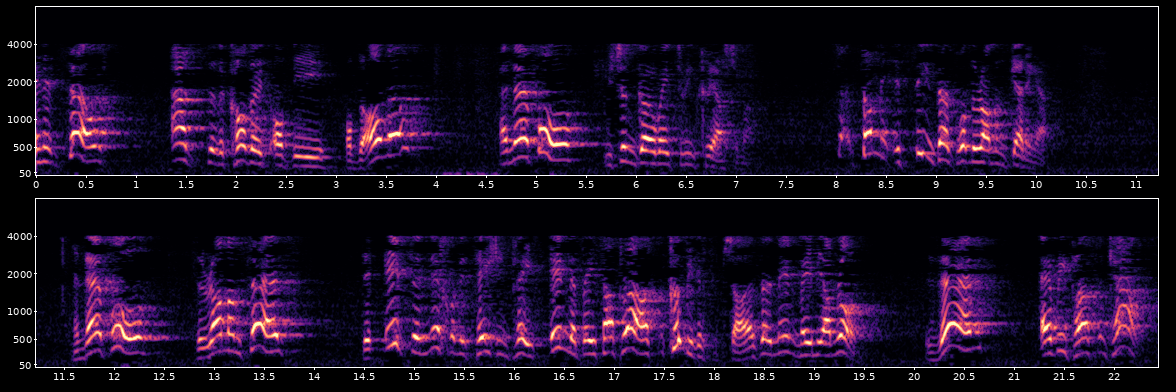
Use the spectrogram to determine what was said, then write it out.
in itself adds to the covet of the of the Omer, and therefore you shouldn't go away to read Kriyas Shema. So, it seems that's what the Rambam's getting at. And therefore, the Rambam says that if the Nichon is taking place in the Beis HaPras, it could be the Pshah, so maybe, maybe I'm wrong. Then, every person counts.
